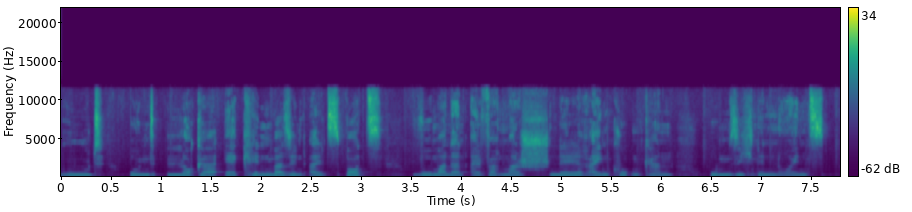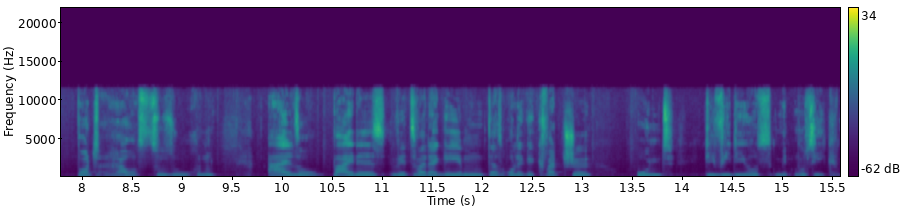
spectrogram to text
gut und locker erkennbar sind als Spots, wo man dann einfach mal schnell reingucken kann, um sich einen neuen Spot rauszusuchen. Also, beides wird es weiter geben, das olle Gequatsche und die Videos mit Musik.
